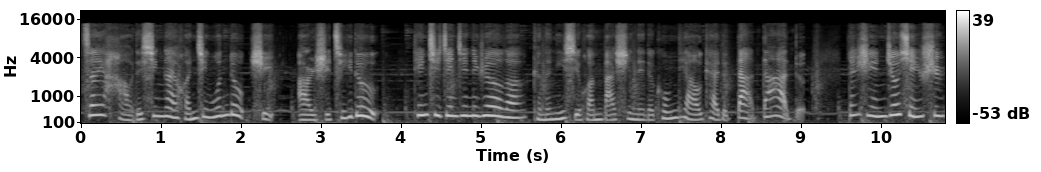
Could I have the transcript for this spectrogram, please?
最好的性爱环境温度是二十七度。天气渐渐的热了，可能你喜欢把室内的空调开得大大的，但是研究显示，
